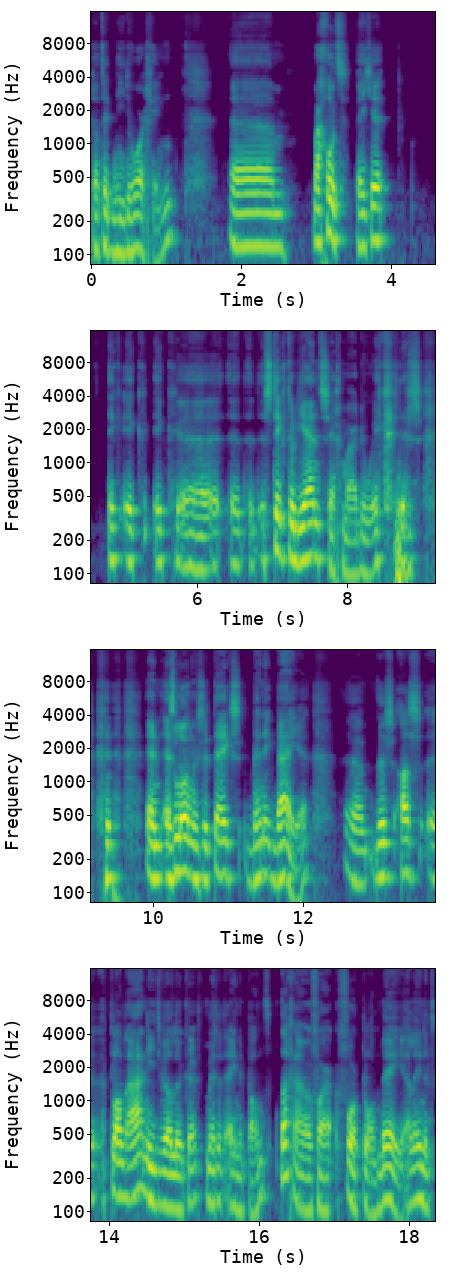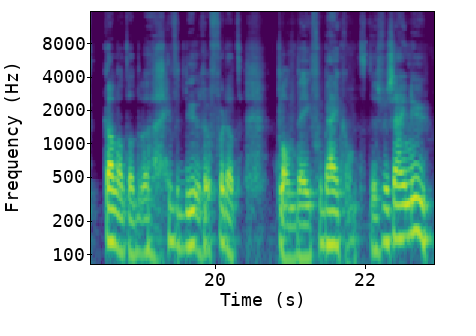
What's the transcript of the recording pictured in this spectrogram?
dat dit niet doorging. Uh, maar goed, weet je, ik, ik, ik uh, stick to the end, zeg maar, doe ik. Dus, en as long as it takes, ben ik bij je. Ehm, dus als uh, plan A niet wil lukken met het ene pand, dan gaan we voor, plan B. Alleen het kan altijd wel even duren voordat plan B voorbij komt. Dus we zijn nu.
